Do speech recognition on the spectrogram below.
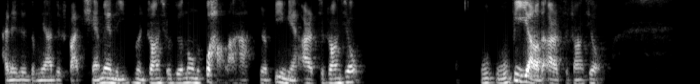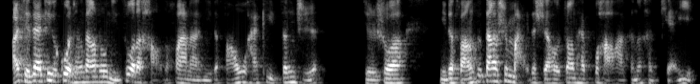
还得怎么样，就是把前面的一部分装修就弄得不好了哈，就是避免二次装修，无无必要的二次装修。而且在这个过程当中，你做得好的话呢，你的房屋还可以增值，就是说。你的房子当时买的时候状态不好哈，可能很便宜。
